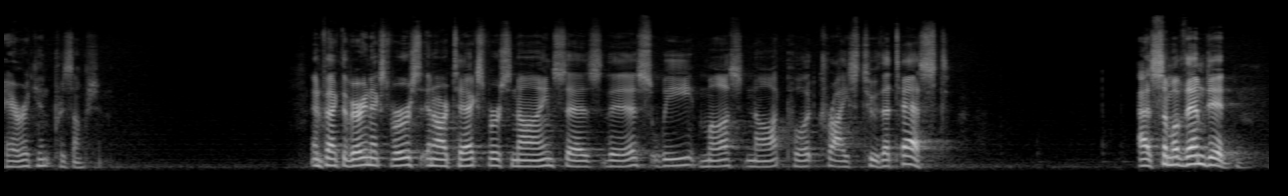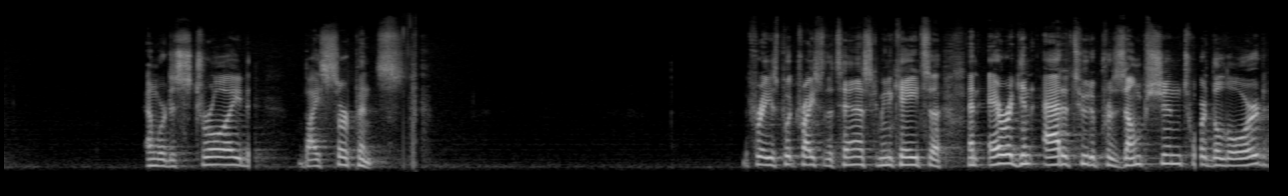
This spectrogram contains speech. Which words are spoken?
Arrogant presumption. In fact, the very next verse in our text, verse 9, says this We must not put Christ to the test, as some of them did, and were destroyed by serpents. The phrase put Christ to the test communicates a, an arrogant attitude of presumption toward the Lord.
